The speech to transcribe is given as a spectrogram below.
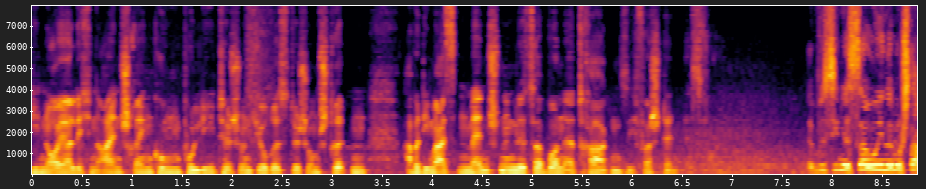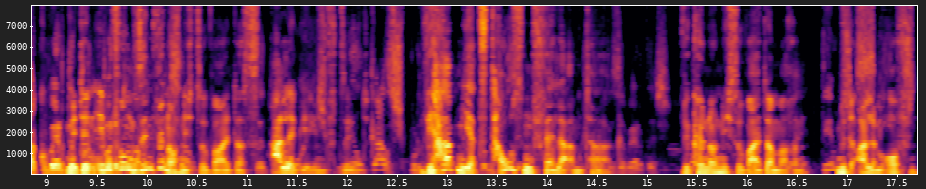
Die neuerlichen Einschränkungen politisch und juristisch umstritten, aber die meisten Menschen in Lissabon ertragen sie verständnisvoll. Mit den Impfungen sind wir noch nicht so weit, dass alle geimpft sind. Wir haben jetzt tausend Fälle am Tag. Wir können doch nicht so weitermachen, mit allem offen.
